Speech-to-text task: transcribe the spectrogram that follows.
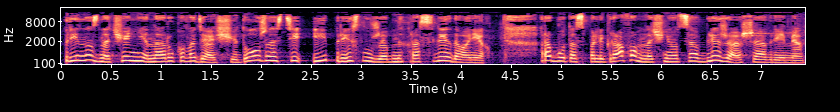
при назначении на руководящие должности и при служебных расследованиях. Работа с полиграфом начнется в ближайшее время.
